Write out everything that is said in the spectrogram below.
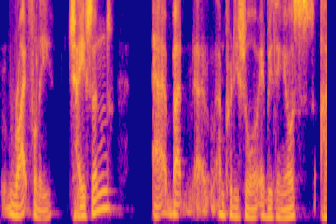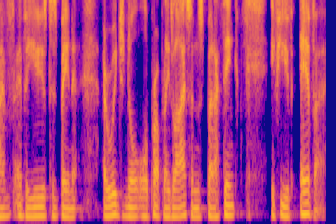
rightfully chastened. Uh, but uh, I'm pretty sure everything else I've ever used has been original or properly licensed. But I think if you've ever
